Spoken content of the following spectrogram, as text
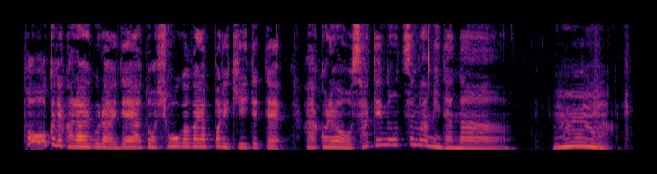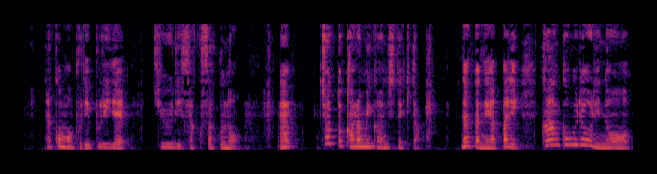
遠くで辛いぐらいであとは生姜がやっぱり効いててあこれはお酒のおつまみだなうんタコもプリプリできゅうりサクサクのうんちょっと辛み感じてきたなんかね、やっぱり韓国料理の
